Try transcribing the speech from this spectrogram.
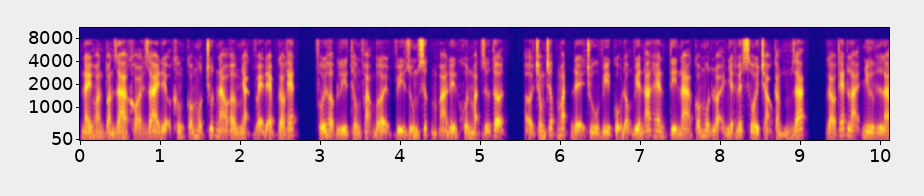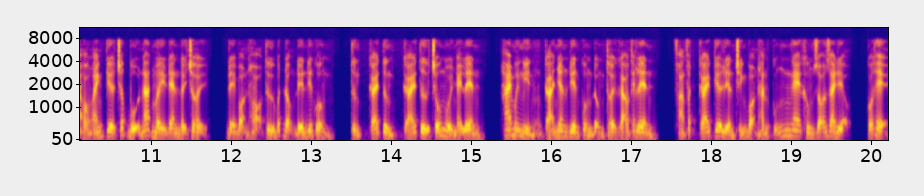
Này hoàn toàn ra khỏi giai điệu không có một chút nào âm nhạc vẻ đẹp gào thét, phối hợp lý thống phạm bởi vì dùng sức mà đến khuôn mặt dữ tợn, ở trong chớp mắt để chu vi cổ động viên argentina có một loại nhiệt huyết sôi trào cảm giác, gào thét lại như là óng ánh tia chớp bổ nát mây đen đầy trời, để bọn họ từ bất động đến điên cuồng, từng cái từng cái từ chỗ ngồi nhảy lên hai mươi nghìn cá nhân điên cuồng đồng thời gào thét lên, phản phất cái kia liền chính bọn hắn cũng nghe không rõ giai điệu, có thể.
